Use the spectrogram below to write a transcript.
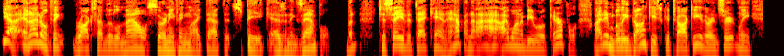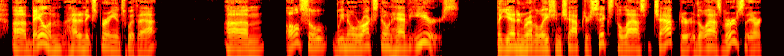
Yeah, and I don't think rocks have little mouths or anything like that that speak, as an example. But to say that that can't happen, I, I want to be real careful. I didn't believe donkeys could talk either, and certainly uh, Balaam had an experience with that. Um, also, we know rocks don't have ears. But yet in Revelation chapter six, the last chapter, the last verse there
